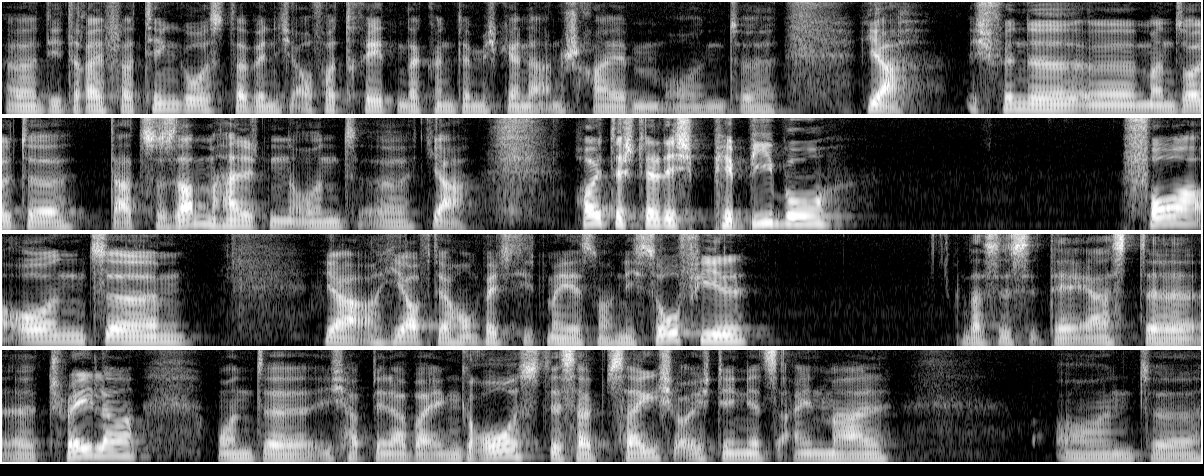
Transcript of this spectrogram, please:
äh, die drei Flatingos, da bin ich auch vertreten, da könnt ihr mich gerne anschreiben. Und äh, ja, ich finde, man sollte da zusammenhalten und ja, heute stelle ich Pebibo vor und ähm, ja, hier auf der Homepage sieht man jetzt noch nicht so viel. Das ist der erste äh, Trailer und äh, ich habe den aber in groß, deshalb zeige ich euch den jetzt einmal und äh,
